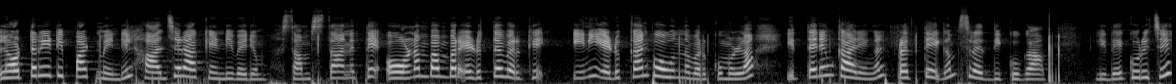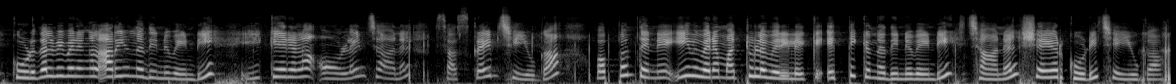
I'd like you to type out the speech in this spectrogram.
ലോട്ടറി ഡിപ്പാർട്ട്മെന്റിൽ ഹാജരാക്കേണ്ടി വരും. സംസ്ഥാനത്തെ ഓണം ബമ്പർ എടുത്തവർക്ക് ഇനി എടുക്കാൻ പോകുന്നവർക്കുമുള്ള ഇത്തരം കാര്യങ്ങൾ പ്രത്യേകം ശ്രദ്ധിക്കുക. ഇതേക്കുറിച്ച് കൂടുതൽ വിവരങ്ങൾ അറിയുന്നതിനു വേണ്ടി ഈ കേരള ഓൺലൈൻ ചാനൽ സബ്സ്ക്രൈബ് ചെയ്യുക. ഒപ്പം തന്നെ ഈ വിവരം മറ്റുള്ളവരിലേക്ക് എത്തിക്കുന്നതിന് വേണ്ടി ചാനൽ ഷെയർ കൂടി ചെയ്യുക.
